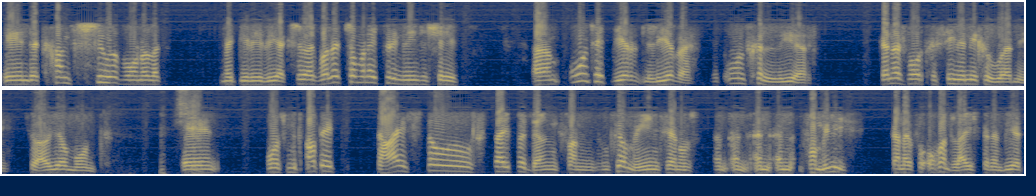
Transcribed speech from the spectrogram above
en dit gaan so wonderlik met hierdie reeks. So ek wil dit sommer net vir die mense sê. Ehm um, ons het deur lewe, het ons geleer kinders word gesien en nie gehoor nie. So hou jou mond. En ons moet altyd daai stil tipe ding van hoeveel mense in ons in in in, in families kan nou vanoggend luister en weet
